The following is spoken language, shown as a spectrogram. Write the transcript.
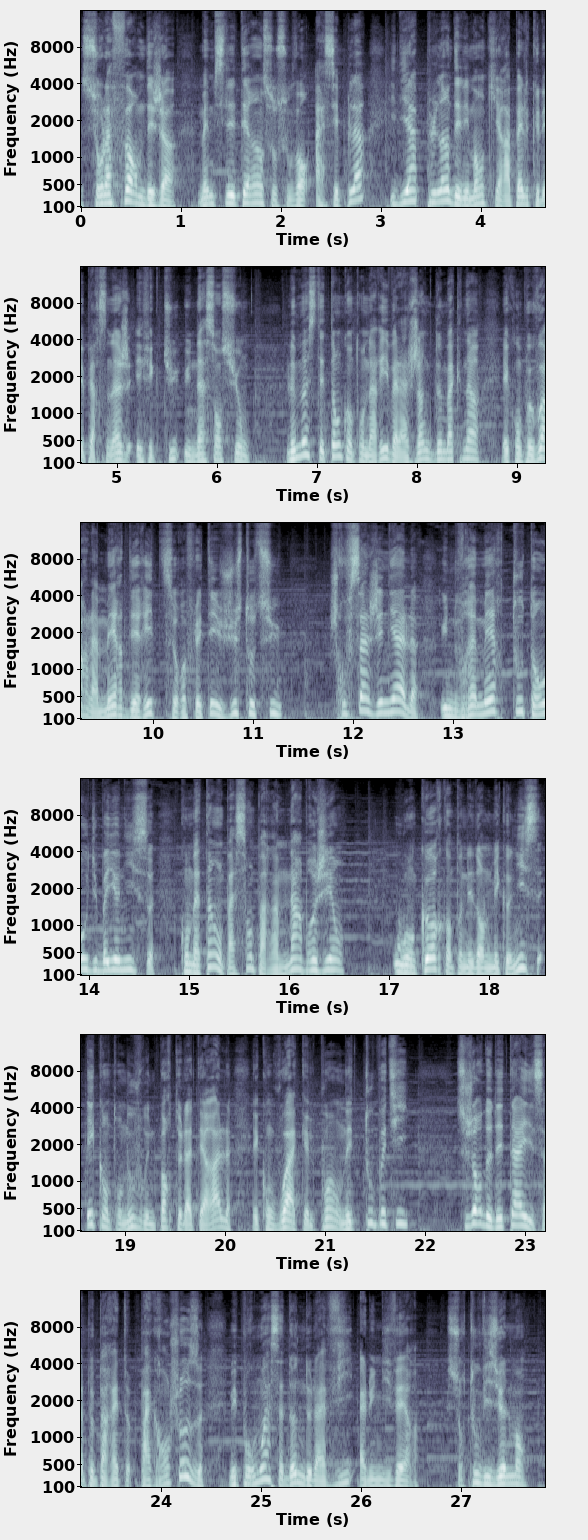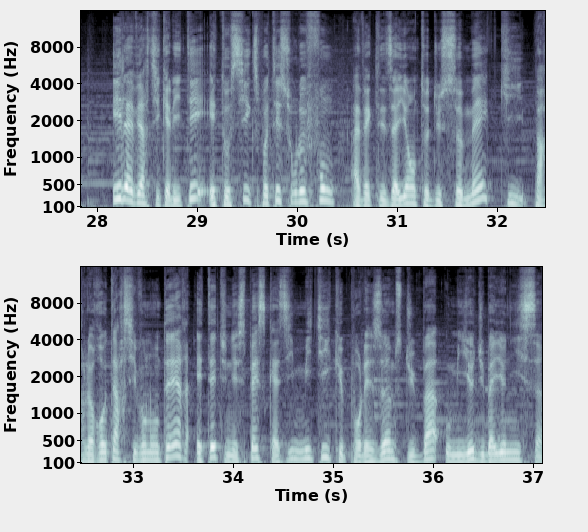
Sur la forme déjà, même si les terrains sont souvent assez plats, il y a plein d'éléments qui rappellent que les personnages effectuent une ascension. Le must étant quand on arrive à la jungle de Macna et qu'on peut voir la mer d'Erith se refléter juste au-dessus. Je trouve ça génial, une vraie mer tout en haut du Bayonis, qu'on atteint en passant par un arbre géant. Ou encore quand on est dans le Méconis et quand on ouvre une porte latérale et qu'on voit à quel point on est tout petit. Ce genre de détails, ça peut paraître pas grand chose, mais pour moi ça donne de la vie à l'univers, surtout visuellement. Et la verticalité est aussi exploitée sur le fond, avec les ayantes du sommet qui, par leur autarcie volontaire, étaient une espèce quasi mythique pour les hommes du bas au milieu du Bayonis.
